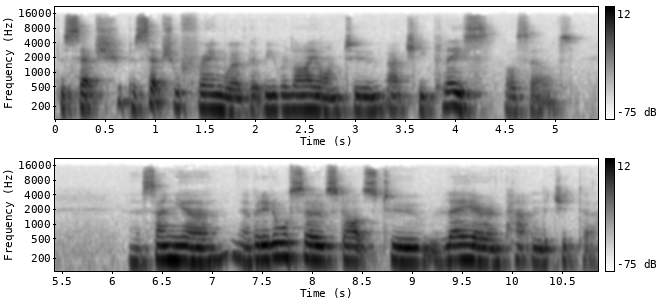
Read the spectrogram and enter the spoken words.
perceptual, perceptual framework that we rely on to actually place ourselves uh, sanya, uh, but it also starts to layer and pattern the chitta.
